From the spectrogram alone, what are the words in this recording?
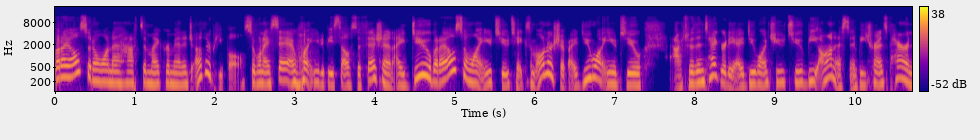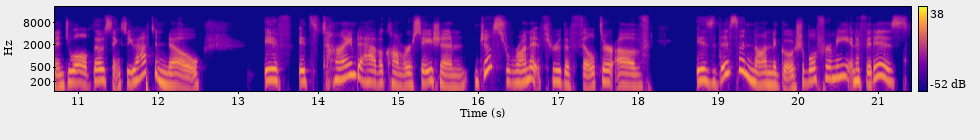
but I also don't want to have to micromanage other people. So when I say I want you to be self sufficient, I do, but I also want you to take some ownership. I do want you to act with integrity. I do want you to be honest and be transparent and do all of those things. So you have to know if it's time to have a conversation, just run it through the filter of, is this a non negotiable for me? And if it is,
